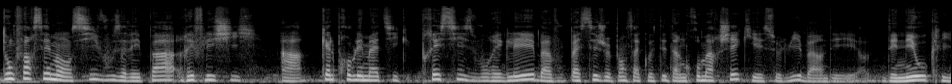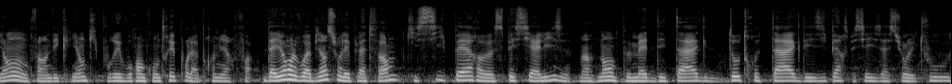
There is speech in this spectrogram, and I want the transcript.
Donc forcément, si vous n'avez pas réfléchi à quelle problématique précise vous réglez, bah, vous passez, je pense, à côté d'un gros marché qui est celui bah, des, des néo-clients, enfin des clients qui pourraient vous rencontrer pour la première fois. D'ailleurs, on le voit bien sur les plateformes qui s'hyper euh, spécialisent. Maintenant, on peut mettre des tags, d'autres tags, des hyper spécialisations et tout,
